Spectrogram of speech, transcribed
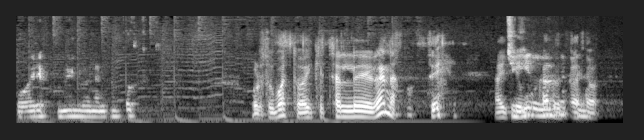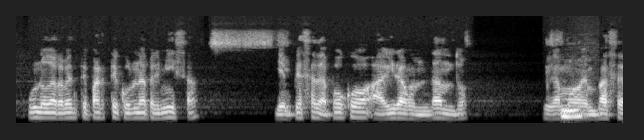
poder exponerlo en algún podcast. Por supuesto, hay que echarle ganas, ¿sí? Hay que buscarlo. Uno de repente parte con una premisa y empieza de a poco a ir ahondando, digamos, en base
